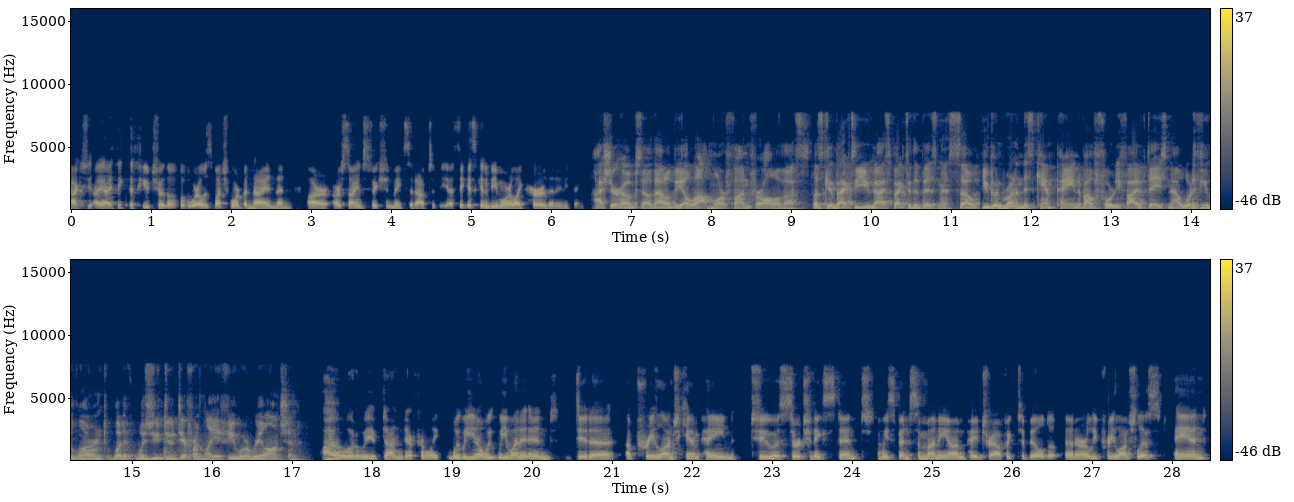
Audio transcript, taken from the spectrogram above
actually. I, I, think the future of the world is much more benign than our, our science fiction makes it out to be. I think it's going to be more like her than anything. I sure hope so. That'll be a lot more fun for all of us. Let's get back to you guys. Back to the business. So you've been running this campaign about 45 days now. What have you learned? What would you do differently if you were relaunching? Oh, what do we have done differently? We, we you know, we, we went and did a, a pre-launch campaign to a certain extent. We spent some money on paid traffic to build an early pre-launch list. And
